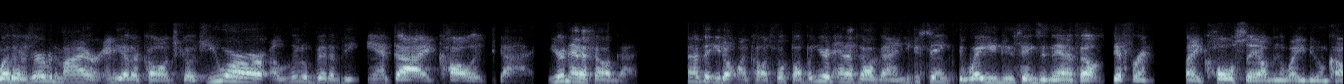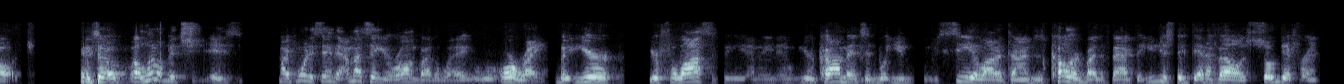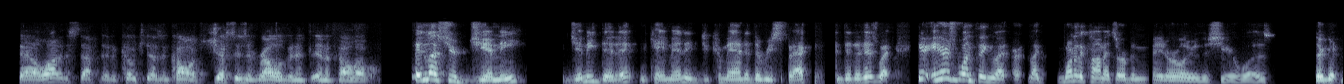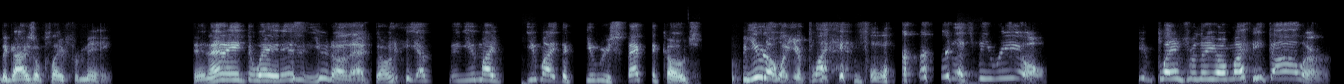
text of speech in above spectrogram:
Whether it's Urban Meyer or any other college coach, you are a little bit of the anti-college guy. You're an NFL guy. Not that you don't like college football, but you're an NFL guy, and you think the way you do things in the NFL is different, like wholesale, than the way you do in college. And so, a little bit is my point is saying that. I'm not saying you're wrong, by the way, or, or right, but your your philosophy, I mean, and your comments and what you see a lot of times is colored by the fact that you just think the NFL is so different that a lot of the stuff that a coach does in college just isn't relevant at the NFL level. Unless you're Jimmy. Jimmy did it and came in and you commanded the respect and did it his way. Here, here's one thing that, er, like, one of the comments Urban made earlier this year was, the guys will play for me," and that ain't the way it is. And you know that, don't you? You might, you might, you respect the coach, but you know what you're playing for. Let's be real. You're playing for the almighty dollar,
